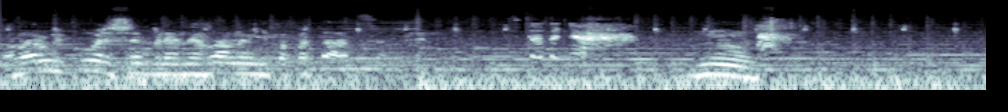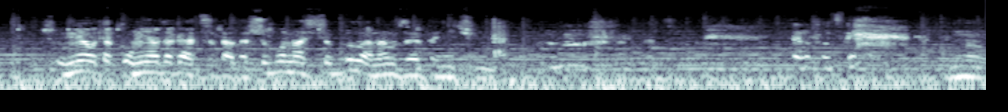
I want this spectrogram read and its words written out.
Воруй больше, блин, и главное не попадаться. блин. Цитата дня. Ну, у меня вот, так, у меня вот такая цитата. Чтобы у нас все было, нам за это ничего не было. Мгм. Конфуций. Ну,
